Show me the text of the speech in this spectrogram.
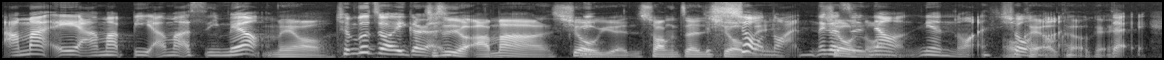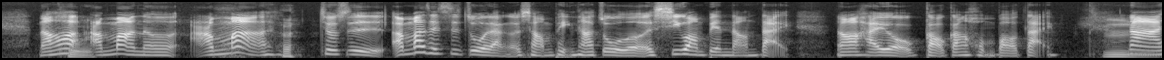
阿嬷 A、阿嬷 B、阿嬷 C 没有，没有，全部只有一个人，就是有阿妈、秀媛、双真、秀美秀暖，那个是那秀暖种念暖，秀 OK 暖。OK OK，对，然后阿嬷呢？阿嬷就是阿嬷这次做了两个商品，她做了希望便当袋，然后还有搞钢红包袋。嗯那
